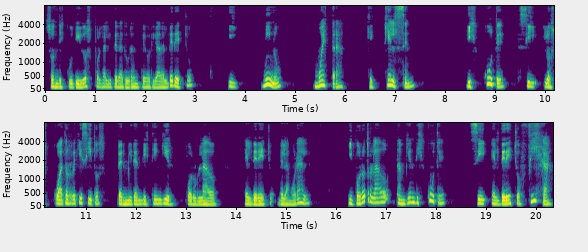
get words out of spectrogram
son discutidos por la literatura en teoría del derecho Y Nino muestra que Kelsen discute si los cuatro requisitos permiten distinguir, por un lado, el derecho de la moral, y por otro lado, también discute si el derecho fija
